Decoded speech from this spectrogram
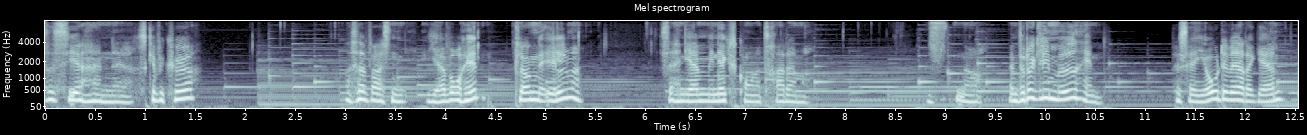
så siger han, øh, skal vi køre? Og så var jeg sådan, ja, hvorhen? Klokken er 11. Så han, ja, min ekskone er træt af mig. Nå, men vil du ikke lige møde hende? Så sagde jeg, jo, det vil jeg da gerne.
